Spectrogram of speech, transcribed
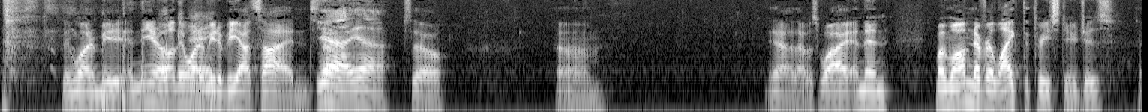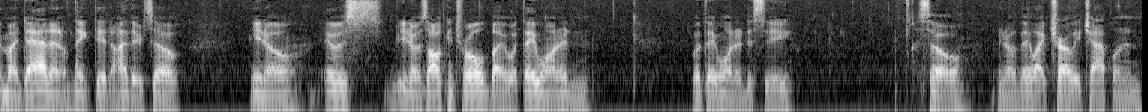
they wanted me, to, and you know, they wanted me to be outside and stuff. Yeah, yeah. So, um, yeah, that was why. And then my mom never liked the Three Stooges, and my dad, I don't think, did either. So, you know, it was you know it was all controlled by what they wanted and what they wanted to see. So you know they like Charlie Chaplin and,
